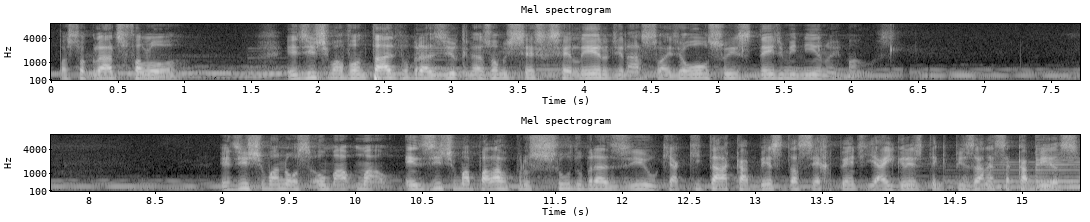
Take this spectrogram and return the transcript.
O pastor Gladson falou: existe uma vontade para o Brasil que nós vamos ser celeiro de nações. Eu ouço isso desde menino, irmãos. Existe uma, uma, uma, existe uma palavra para o sul do Brasil, que aqui está a cabeça da serpente e a igreja tem que pisar nessa cabeça.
